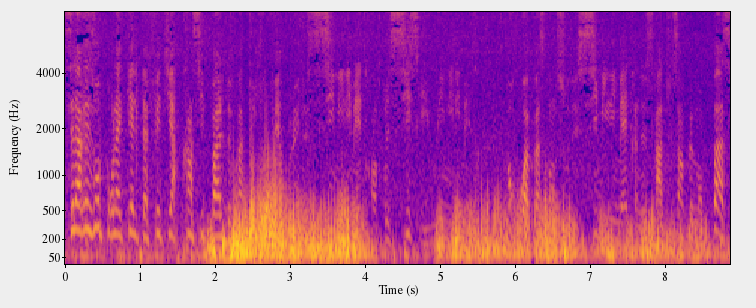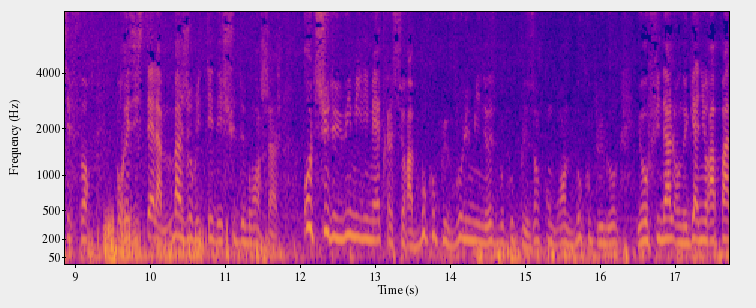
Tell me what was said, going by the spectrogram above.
C'est la raison pour laquelle ta fêtière principale devra toujours faire plus de 6 mm, entre 6 et 8 mm. Pourquoi? Parce qu'en dessous de 6 mm, elle ne sera tout simplement pas assez forte pour résister à la majorité des chutes de branchage. Au-dessus de 8 mm, elle sera beaucoup plus volumineuse, beaucoup plus encombrante, beaucoup plus lourde. Et au final, on ne gagnera pas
